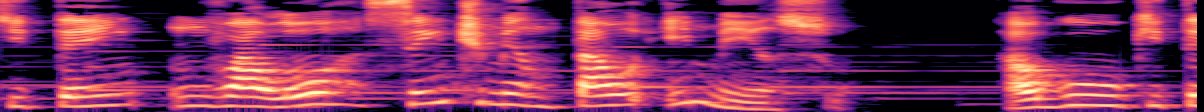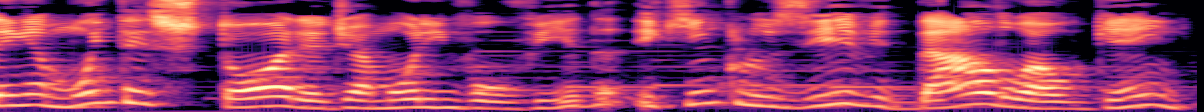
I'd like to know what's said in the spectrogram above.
que tem um valor sentimental imenso. Algo que tenha muita história de amor envolvida e que, inclusive, dá-lo a alguém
